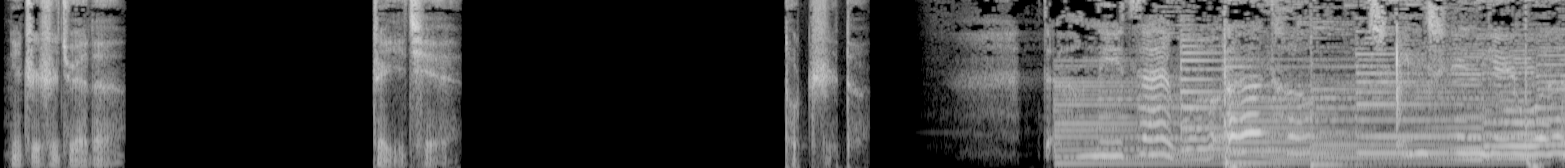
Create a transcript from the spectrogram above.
你只是觉得，这一切都值得。当你在我额头轻轻一吻，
